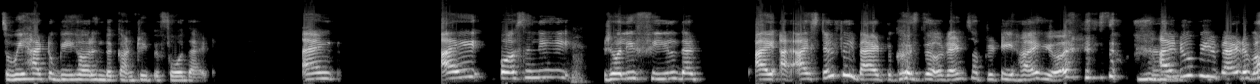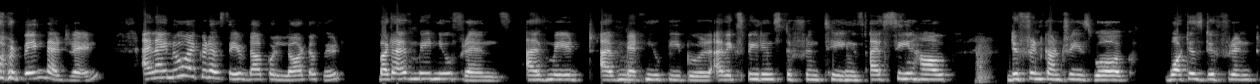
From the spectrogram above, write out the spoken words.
So we had to be here in the country before that. And I personally really feel that I, I, still feel bad because the rents are pretty high here. so mm-hmm. I do feel bad about paying that rent and i know i could have saved up a lot of it but i've made new friends i've made i've met new people i've experienced different things i've seen how different countries work what is different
